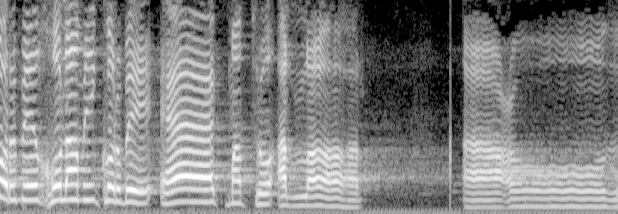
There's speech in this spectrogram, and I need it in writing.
করবে গোলামি করবে একমাত্র আল্লাহর أعوذ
